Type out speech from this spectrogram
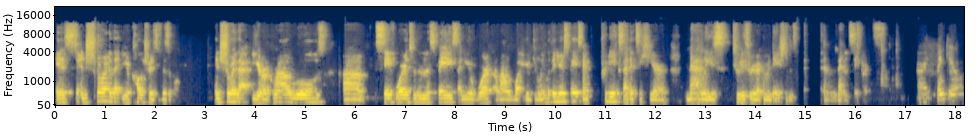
is to ensure that your culture is visible. Ensure that your ground rules, um, safe words within the space, and your work around what you're doing within your space. I'm pretty excited to hear Natalie's two to three recommendations and then secrets. All right, thank you.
